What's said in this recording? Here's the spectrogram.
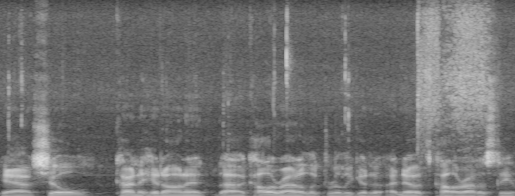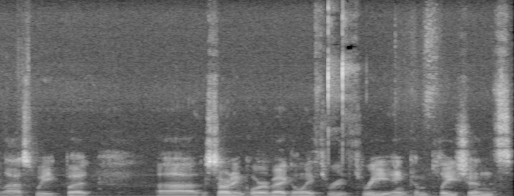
Yeah, Schill kind of hit on it. Uh, Colorado looked really good. I know it's Colorado State last week, but uh, starting quarterback only threw three incompletions.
